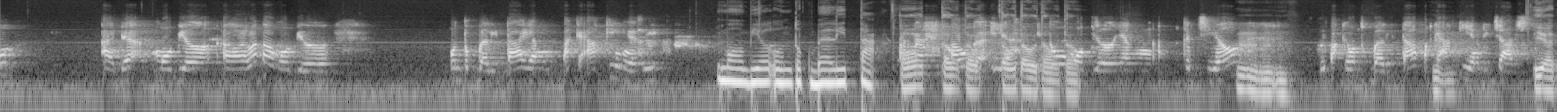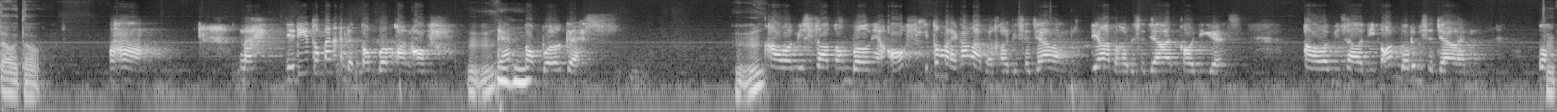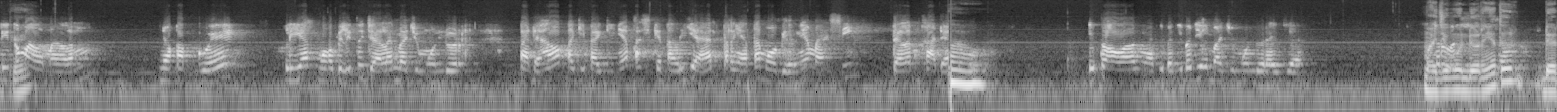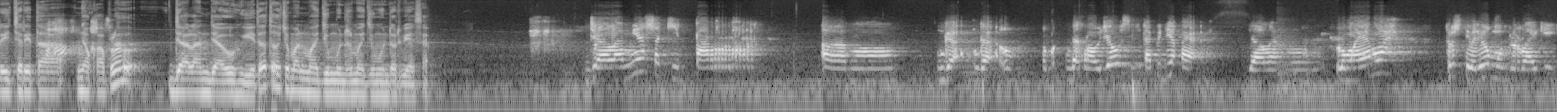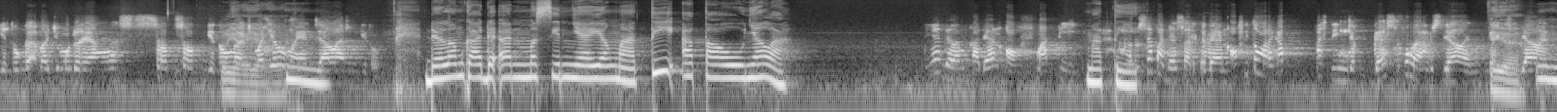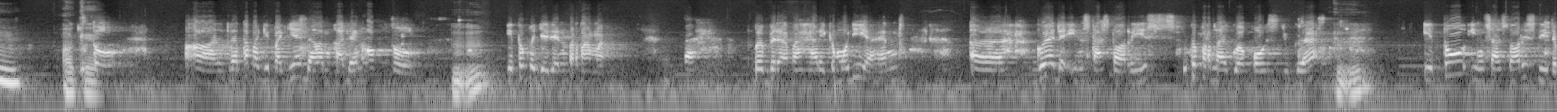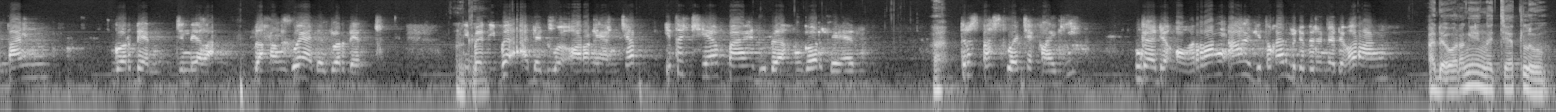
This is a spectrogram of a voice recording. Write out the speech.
ada mobil, eh, lo tau mobil untuk balita yang pakai aki nggak sih? Mobil untuk balita. Oh, tahu tahu nggak? tahu Iya, tahu itu tahu tahu. mobil yang kecil Hmm, hmm, hmm. dipakai untuk balita, pakai Hmm. aki yang di charge. Iya tahu tahu. Mm-mm. Nah, jadi itu kan ada tombol on off Mm-mm. dan tombol gas. Hmm, Kalau misal tombolnya off, itu mereka nggak bakal bisa jalan. Dia nggak bakal bisa jalan kalau digas. Kalau misal di on baru bisa jalan. Waktu Oke. itu malam-malam, nyokap gue lihat mobil itu jalan maju mundur. Padahal pagi-paginya pas kita lihat, ternyata mobilnya masih dalam keadaan Wow. itu awalnya tiba-tiba dia maju mundur aja. Maju Terus? mundurnya tuh dari cerita nyokap lo jalan jauh gitu atau cuman maju mundur maju mundur biasa? Jalannya sekitar em, nggak nggak nggak terlalu jauh sih tapi dia kayak jalan lumayan lah terus tiba-tiba mundur lagi gitu nggak maju mundur yang seret-seret gitu Oh, nggak iya, cuma iya. dia lumayan Hmm. jalan gitu Dalam keadaan mesinnya yang mati atau nyala? dia dalam keadaan off mati Mati. harusnya pada saat keadaan off itu mereka pas diinjek gas itu nggak harus jalan nggak Iya. bisa jalan Mhm. Oke. gitu Uh, ternyata pagi-paginya dalam keadaan off tuh Mm-mm. itu kejadian pertama. Nah, beberapa hari kemudian, eh gue ada Insta Stories, itu pernah gue post juga. Mm-mm. Itu Insta Stories di depan gorden, jendela. Belakang gue ada gorden. Tiba-tiba ada dua orang yang chat, itu siapa di belakang gorden. Hah? Terus pas gue cek lagi, nggak ada orang ah gitu kan, bener-bener nggak ada orang. Ada orang yang ngechat lo,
